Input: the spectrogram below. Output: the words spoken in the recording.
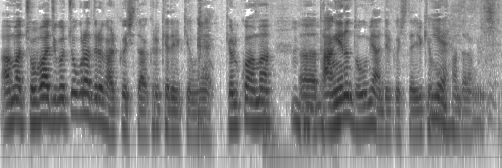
아마 좁아지고 쪼그라들어 갈 것이다. 그렇게 될 경우에 결코 아마 어, 당에는 도움이 안 될 것이다. 이렇게 예. 판단하고 있습니다.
